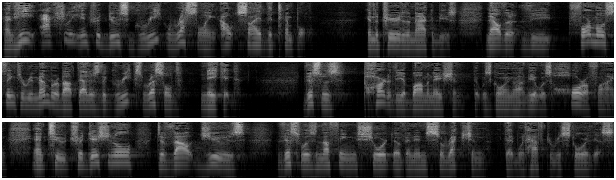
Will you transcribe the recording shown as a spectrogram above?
and he actually introduced Greek wrestling outside the temple in the period of the Maccabees. Now, the, the foremost thing to remember about that is the Greeks wrestled naked. This was part of the abomination that was going on. It was horrifying. And to traditional devout Jews, this was nothing short of an insurrection that would have to restore this.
